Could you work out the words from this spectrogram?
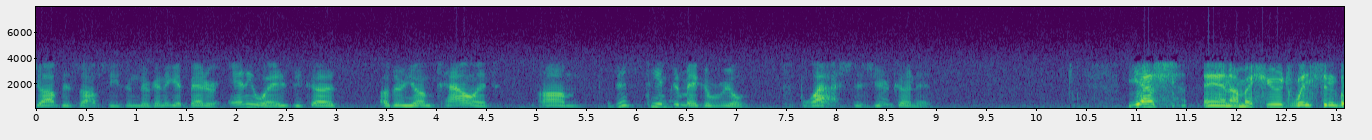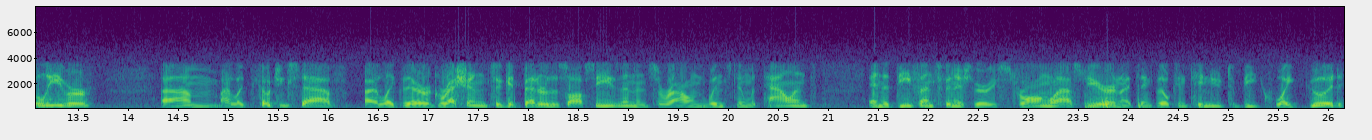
job this offseason. They're going to get better anyways because of their young talent. Um, this team could make a real splash this year, couldn't it? Yes, and I'm a huge Winston believer. Um, I like the coaching staff. I like their aggression to get better this offseason and surround Winston with talent. And the defense finished very strong last year, and I think they'll continue to be quite good.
